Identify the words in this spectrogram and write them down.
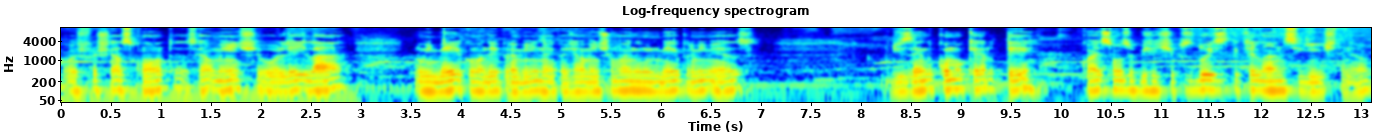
Hoje fechei as contas, realmente eu olhei lá no e-mail que eu mandei para mim, né? Que eu geralmente eu mando um e-mail para mim mesmo, dizendo como eu quero ter, quais são os objetivos do daquele ano seguinte, entendeu?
